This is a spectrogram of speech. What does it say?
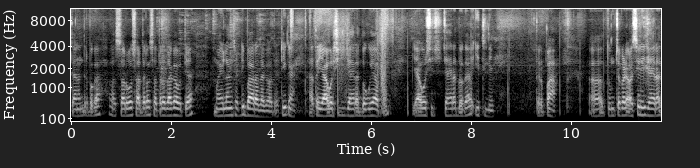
त्यानंतर बघा सर्वसाधारण सतरा जागा होत्या. महिलांसाठी बारा जागा होत्या. ठीक आहे? आता यावर्षीची जाहिरात बघूया आपण. यावर्षीची जाहिरात बघा इथली. तर पहा तुमच्याकडे असेल ही जाहिरात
